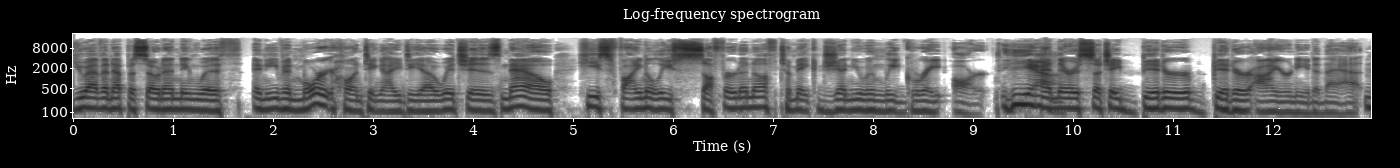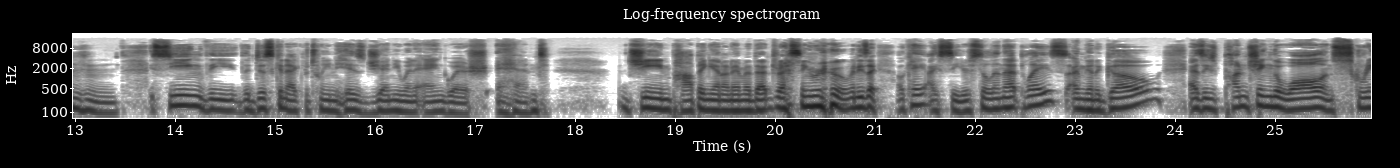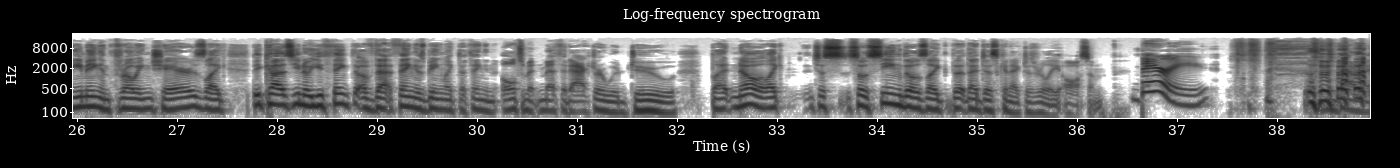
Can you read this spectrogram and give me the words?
you have an episode ending with an even more haunting idea, which is now he's finally suffered enough to make genuinely great art. Yeah. And there is such a bitter, bitter irony to that. Mm-hmm. seeing the the disconnect between his genuine anguish and Gene popping in on him in that dressing room and he's like, "Okay, I see you're still in that place. I'm going to go." As he's punching the wall and screaming and throwing chairs like because you know, you think of that thing as being like the thing an ultimate method actor would do, but no, like just so seeing those like th- that disconnect is really awesome. Barry. Barry.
